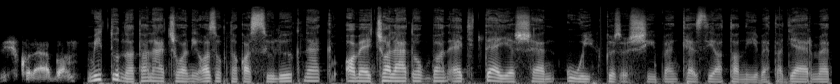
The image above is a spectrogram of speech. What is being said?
iskolában. Mit tudna tanácsolni azoknak a szülőknek, amely családokban egy teljesen új közösségben kezdi a tanévet a gyermek,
